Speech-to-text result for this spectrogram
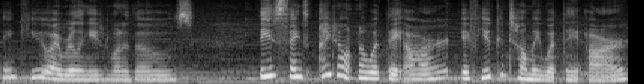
Thank you. I really needed one of those. These things, I don't know what they are. If you can tell me what they are,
